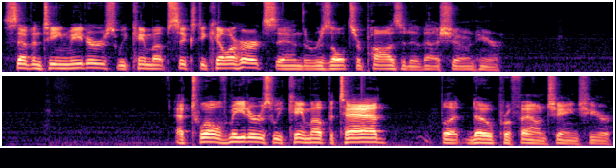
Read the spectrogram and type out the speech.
17 meters, we came up 60 kilohertz, and the results are positive as shown here. At 12 meters, we came up a tad, but no profound change here.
